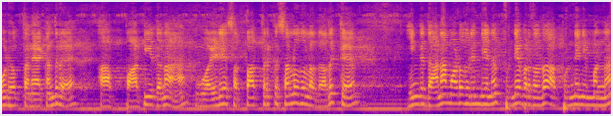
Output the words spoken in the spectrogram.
ಓಡಿ ಹೋಗ್ತಾನೆ. ಯಾಕಂದ್ರೆ ಆ ಪಾಪಿ ದನ ಒಳ್ಳೆಯ ಸತ್ಪಾತ್ರಕ್ಕೆ ಸಲ್ಲೋದಿಲ್ಲ ಅದು ಅದಕ್ಕೆ ಹಿಂಗೆ ದಾನ ಮಾಡೋದ್ರಿಂದ ಏನು ಪುಣ್ಯ ಬರ್ತದ? ಆ ಪುಣ್ಯ ನಿಮ್ಮನ್ನು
